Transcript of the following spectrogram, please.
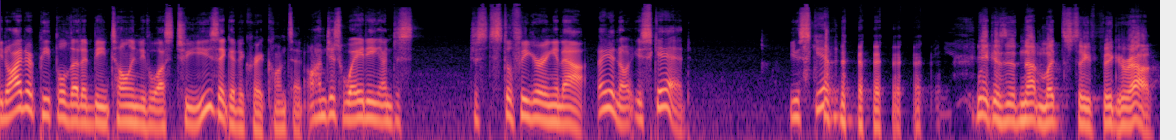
You know, I know people that have been telling me the last two years they're going to create content. Oh, I'm just waiting. I'm just, just still figuring it out. No, you're not. You're scared. You're scared. yeah, because there's not much to figure out.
